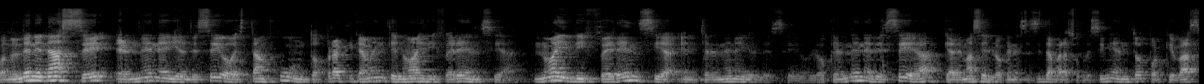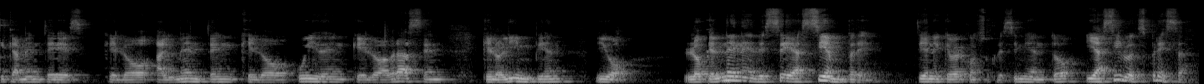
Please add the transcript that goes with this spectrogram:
Cuando el nene nace, el nene y el deseo están juntos, prácticamente no hay diferencia. No hay diferencia entre el nene y el deseo. Lo que el nene desea, que además es lo que necesita para su crecimiento, porque básicamente es que lo alimenten, que lo cuiden, que lo abracen, que lo limpien. Digo, lo que el nene desea siempre tiene que ver con su crecimiento y así lo expresa.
